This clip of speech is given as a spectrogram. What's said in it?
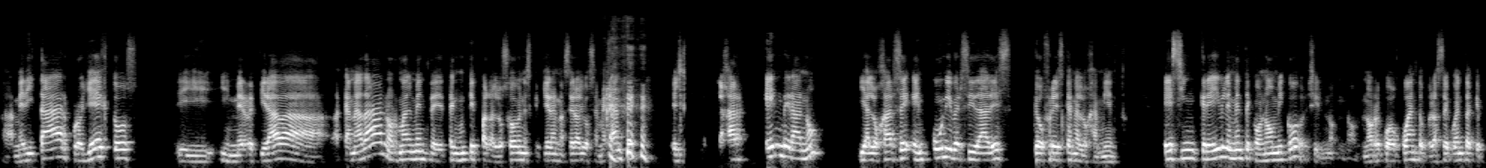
a meditar, proyectos, y, me retiraba a Canadá. Normalmente tengo un tip para los jóvenes que quieran hacer algo semejante, el viajar en verano y alojarse en universidades que ofrezcan alojamiento. Es increíblemente económico, es decir, no, no, no recuerdo cuánto, pero hace cuenta que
